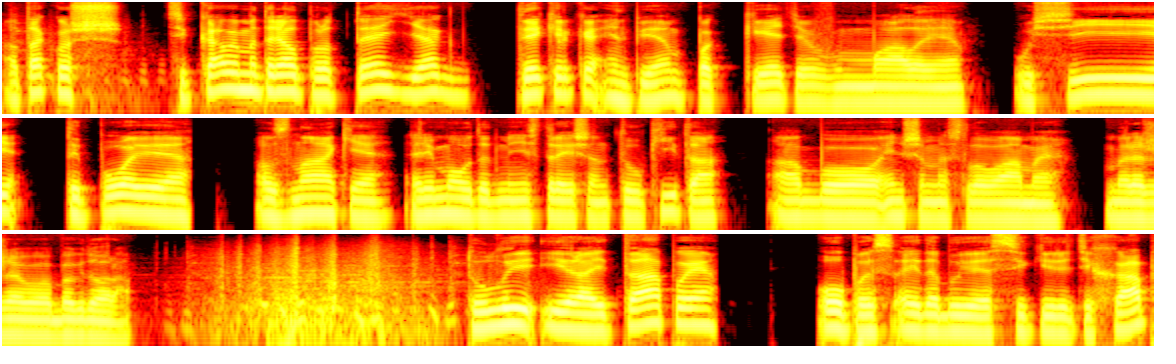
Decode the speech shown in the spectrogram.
А також цікавий матеріал про те, як декілька NPM пакетів мали усі типові ознаки Remote Administration Toolkit або, іншими словами, мережевого бекдора. Тули і райтапи, опис AWS Security Hub,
